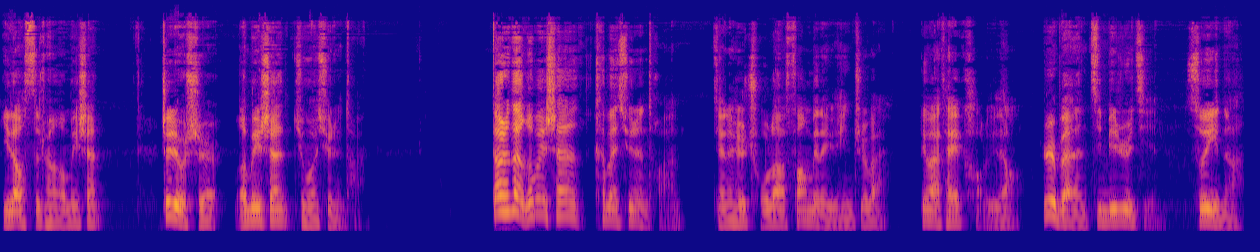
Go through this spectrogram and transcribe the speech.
移到四川峨眉山，这就是峨眉山军官训练团。当时在峨眉山开办训练团，蒋介石除了方便的原因之外，另外他也考虑到日本进逼日紧，所以呢，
